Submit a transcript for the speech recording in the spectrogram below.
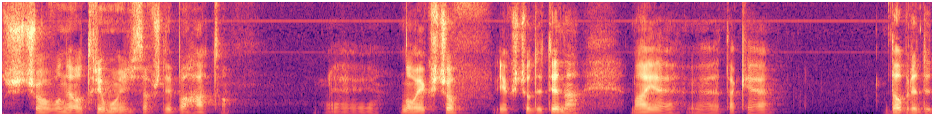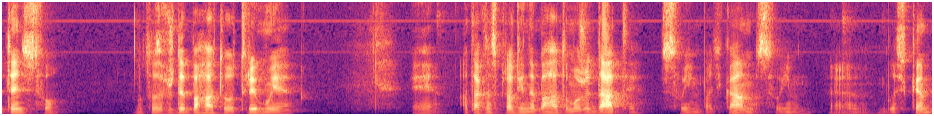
що вони отримують завжди багато. Е, ну, якщо, якщо дитина має е, таке добре дитинство, ну, то завжди багато отримує, е, а так насправді небагато може дати своїм батькам, своїм близьким.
